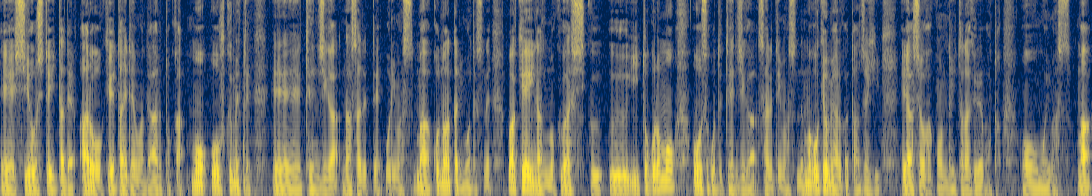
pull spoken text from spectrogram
えー、使用していたであろう携帯電話であるとかも含めて、えー、展示がなされております。まあ、この辺りもですね、まあ、経緯などの詳しくいいところもそこで展示がされていますので、まあ、ご興味ある方はぜひ足を運んでいただければと思います。ま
